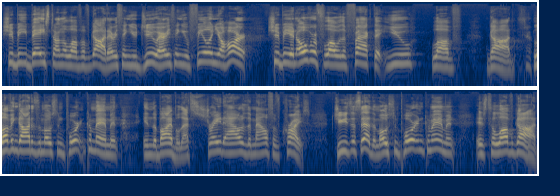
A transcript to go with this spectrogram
should be based on the love of God. Everything you do, everything you feel in your heart should be an overflow of the fact that you love God. Loving God is the most important commandment in the Bible. That's straight out of the mouth of Christ. Jesus said the most important commandment is to love God.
